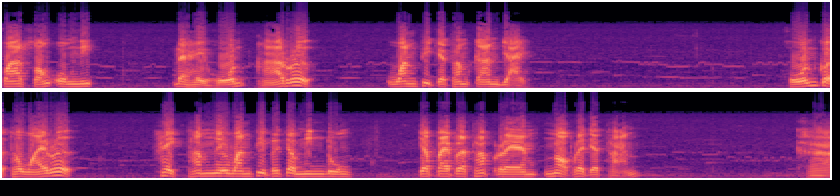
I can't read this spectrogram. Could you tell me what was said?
ฟ้าสององค์นี้ ได้ให้โหนหาเลิกวันที่จะทำการใหญ่ โหนก็ถวายเลิกให้ทำในวันที่พระเจ้ามินดุง จะไปประทับแรมนอกพระราชฐาน ข่า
